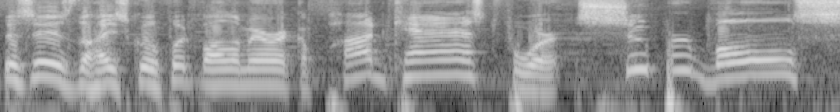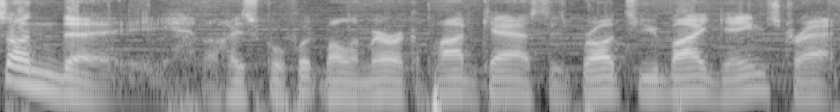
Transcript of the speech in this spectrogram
This is the High School Football America podcast for Super Bowl Sunday. The High School Football America podcast is brought to you by GameStrat,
